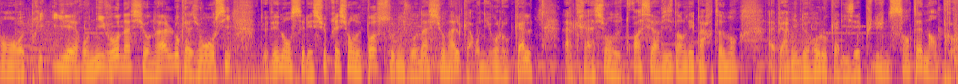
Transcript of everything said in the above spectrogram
ont repris hier au niveau national, l'occasion aussi de dénoncer les suppressions de postes au niveau national, car au niveau local, la création de trois services dans le département a permis de relocaliser plus d'une centaine d'emplois.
